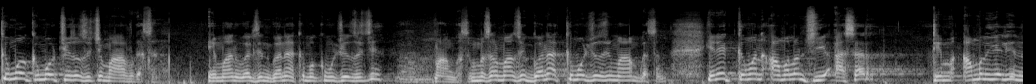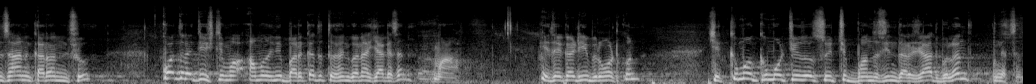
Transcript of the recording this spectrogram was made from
کٕمو کٕمو چیٖزو سۭتۍ چھِ معاف گژھان ایمان وٲلۍ سٕنٛدۍ گۄناہ کٕمو کٕمو چیٖزو سۭتۍ چھِ معاف گژھان مُسلمان سٕنٛدۍ گۄناہ کٕمو چیٖزو سۭتۍ معاف گژھان یعنی کٕمن عملن چھُ یہِ اثر تِم عمل ییٚلہِ اِنسان کران چھُ قۄدرتی چھِ تِمو عملن برکت تہٕ تٕہٕنٛدۍ گۄناہ کیٛاہ گژھان معاف۔ یِتھٕے کٲٹھۍ یی برونٛٹھ کُن کہ کمو کمو چیزو سۭتۍ چھِ بنٛدٕ درجات بُلنٛد گژھان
